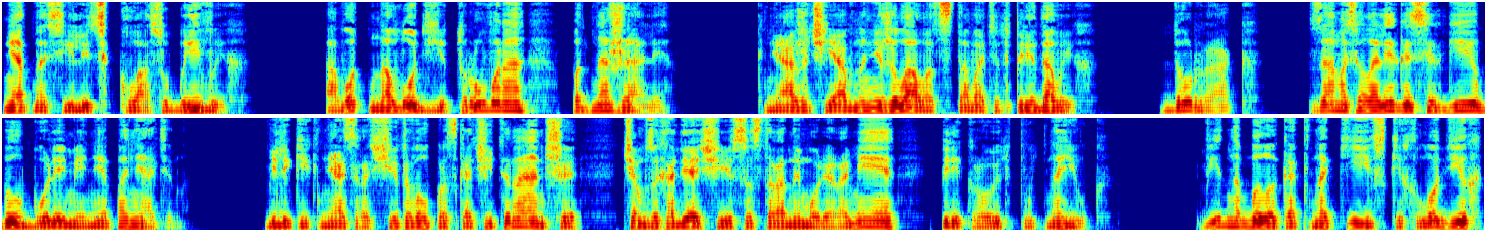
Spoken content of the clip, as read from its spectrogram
не относились к классу боевых. А вот на лодье Трувора поднажали. Княжич явно не желал отставать от передовых. Дурак. Замысел Олега Сергею был более-менее понятен. Великий князь рассчитывал проскочить раньше, чем заходящие со стороны моря Ромея перекроют путь на юг. Видно было, как на киевских лодьях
